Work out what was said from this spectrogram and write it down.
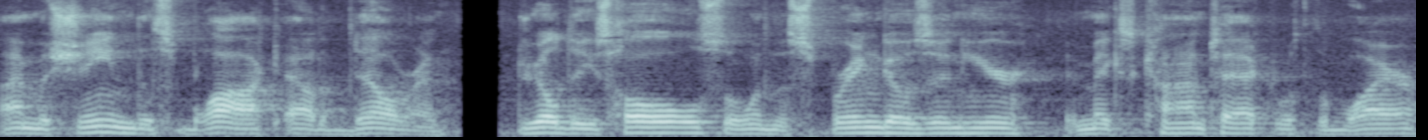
I machined this block out of Delrin. Drilled these holes so when the spring goes in here, it makes contact with the wire.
